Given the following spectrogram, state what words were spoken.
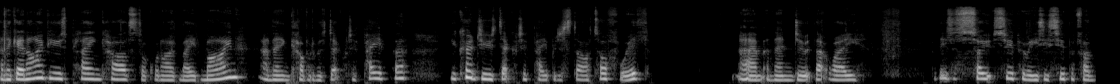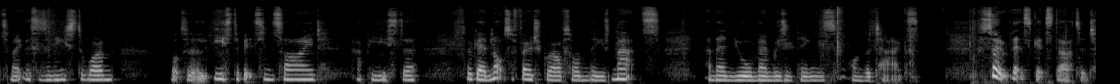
And again, I've used plain cardstock when I've made mine and then covered with decorative paper. You could use decorative paper to start off with um, and then do it that way. But these are so super easy, super fun to make. This is an Easter one, lots of little Easter bits inside. Happy Easter. So again, lots of photographs on these mats and then your memories and things on the tags. So let's get started.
